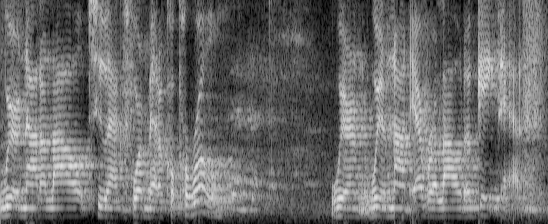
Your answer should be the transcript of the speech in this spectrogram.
We're not allowed to ask for medical parole. We're, we're not ever allowed a gate pass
